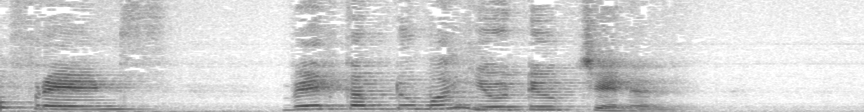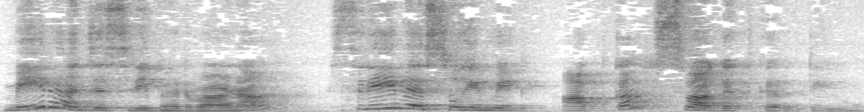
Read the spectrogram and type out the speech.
Friends welcome to my YouTube channel मैं राजश्री भरवाड़ा, श्री रसोई में आपका स्वागत करती हूँ।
